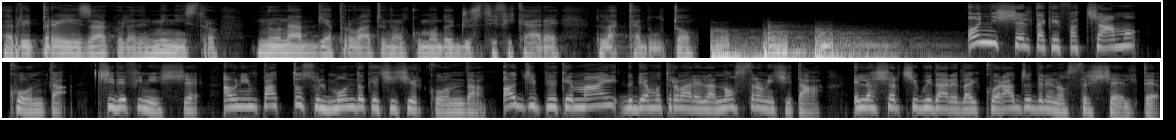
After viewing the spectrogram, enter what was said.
ripresa, quella del ministro, non abbia provato in alcun modo a giustificare l'accaduto. Ogni scelta che facciamo conta, ci definisce, ha un impatto sul mondo che ci circonda. Oggi più che mai dobbiamo trovare la nostra unicità e lasciarci guidare dal coraggio delle nostre scelte.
